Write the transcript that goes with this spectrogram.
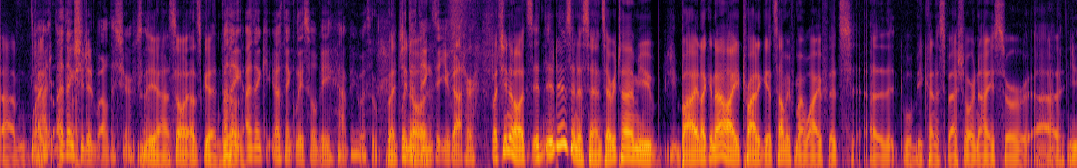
um, Yeah, I, tr- I think she did well this year. so. yeah, so that's good. I think I think I think Lisa will be happy with but with you know, the things that you got her. but you know, it's it, it is in a sense. Every time you you buy, like now, I try to get something for my wife that's uh, that will be kind of special or nice, or uh, you,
